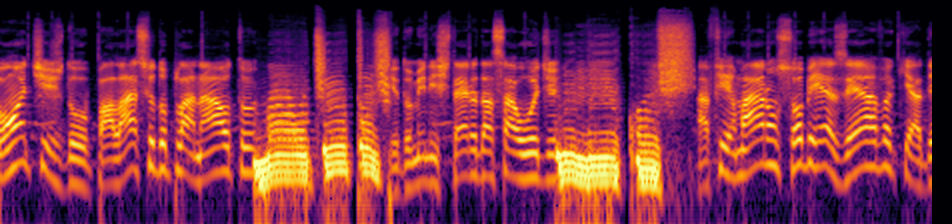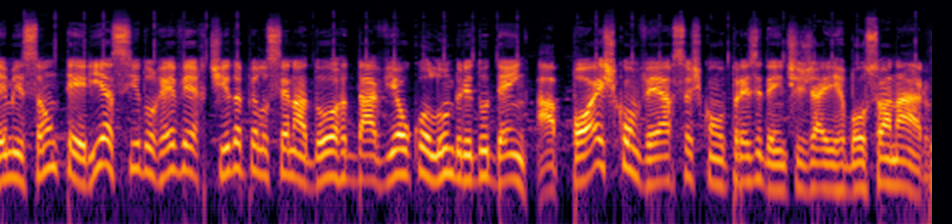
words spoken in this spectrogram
Fontes do Palácio do Planalto Malditos. e do Ministério da Saúde Milicos. afirmaram sob reserva que a demissão teria sido revertida pelo senador Davi Alcolumbre do DEM após conversas com o presidente Jair Bolsonaro.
